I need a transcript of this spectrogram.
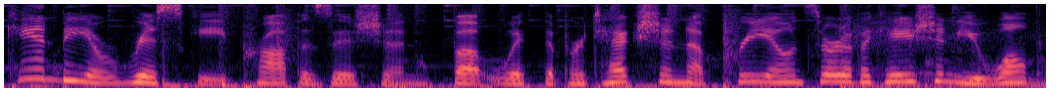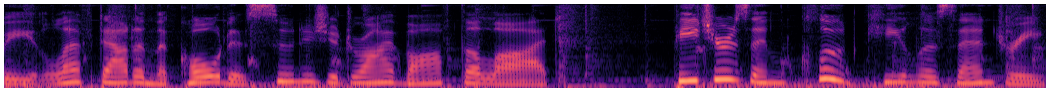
can be a risky proposition, but with the protection of pre owned certification, you won't be left out in the cold as soon as you drive off the lot. Features include keyless entry,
